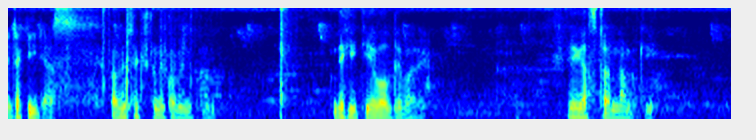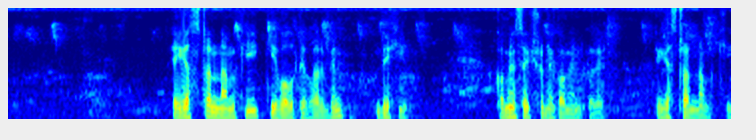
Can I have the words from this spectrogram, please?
এটা কি গাছ? কমেন্ট সেকশনে কমেন্ট করুন। দেখি কে বলতে পারে। এই গাছটার নাম কি? এই গাছটার নাম কি? কে বলতে পারবেন? দেখি। কমেন্ট সেকশনে কমেন্ট করে। এই গাছটার নাম কি?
